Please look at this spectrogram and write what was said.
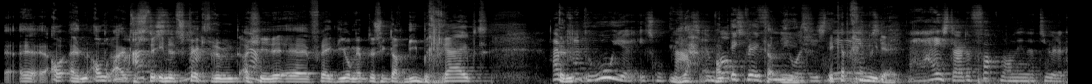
eh, een ander uiterste in het ja. spectrum als je eh Freek de Jong hebt. Dus ik dacht, die begrijpt Hij begrijpt hoe je iets moet plaatsen Ja, en wat ik weet dat vernieuwend niet. is. Ik heb geen idee. Hij is daar de vakman in natuurlijk.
